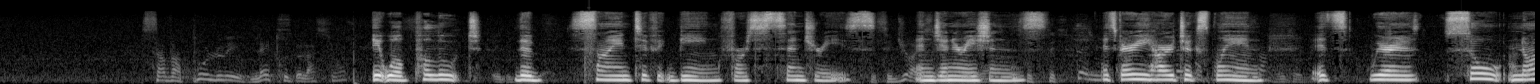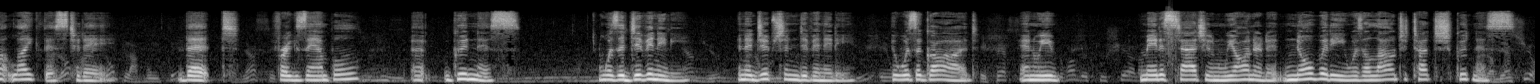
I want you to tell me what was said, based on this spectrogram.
Ça va polluer l'être de la science. It will pollute the scientific being for centuries and generations. It's very hard to explain. It's we're so not like this today that, for example, uh, goodness was a divinity, an Egyptian divinity. It was a god, and we made a statue and we honored it. Nobody was allowed to touch goodness.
